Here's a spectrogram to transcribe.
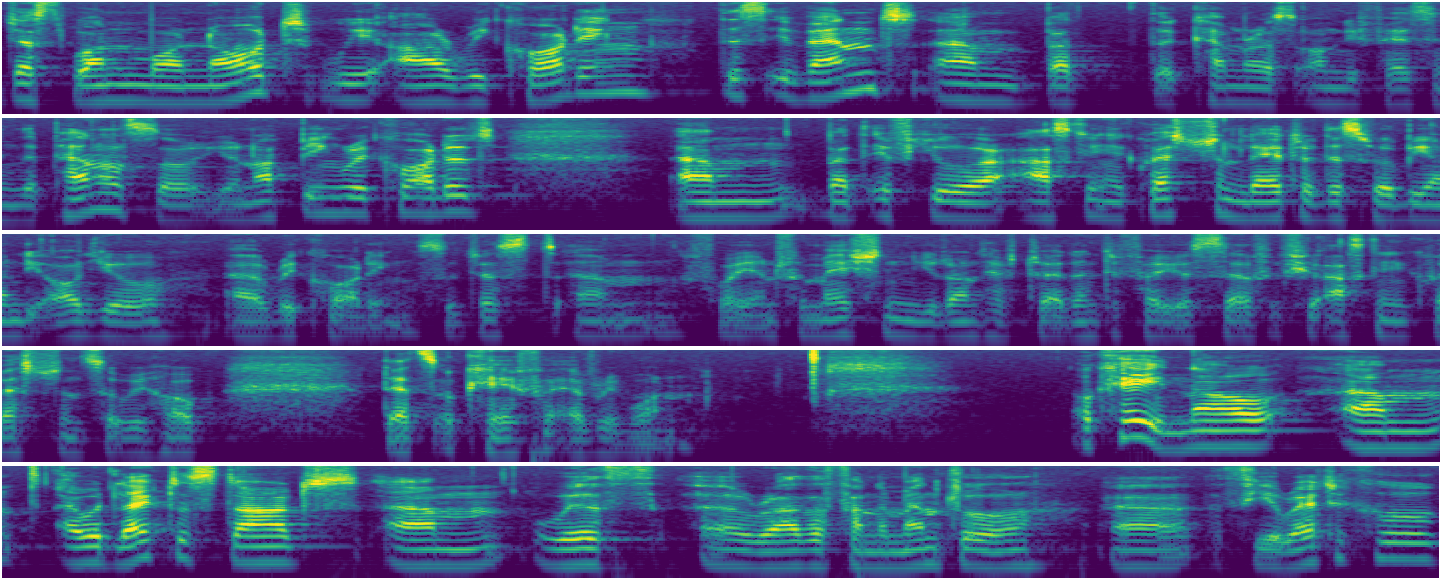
just one more note, we are recording this event, um, but the camera is only facing the panel, so you're not being recorded. Um, but if you are asking a question later, this will be on the audio uh, recording. So just um, for your information, you don't have to identify yourself if you're asking a question. So we hope that's okay for everyone. Okay, now um, I would like to start um, with a rather fundamental uh, theoretical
